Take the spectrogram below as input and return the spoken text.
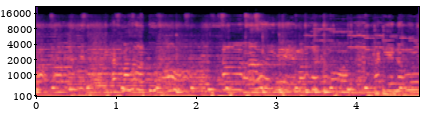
ปากนัดมาพอตาเอ้ยมาหลอกทะเดน้อง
